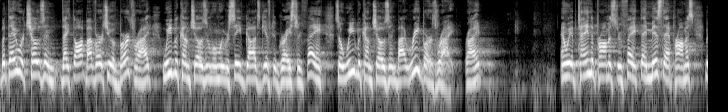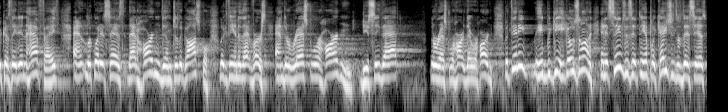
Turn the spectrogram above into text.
But they were chosen, they thought, by virtue of birthright. We become chosen when we receive God's gift of grace through faith. So we become chosen by rebirth right, right? And we obtain the promise through faith. They missed that promise because they didn't have faith. And look what it says that hardened them to the gospel. Look at the end of that verse. And the rest were hardened. Do you see that? The rest were hard. They were hardened. But then he, he, he goes on, and it seems as if the implications of this is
